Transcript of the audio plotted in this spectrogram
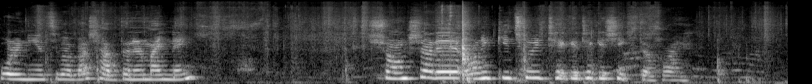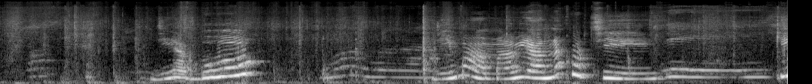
পরে নিয়েছি বাবা, সাবধানের মাইন নেই। সংসারে অনেক কিছুই ঠেকে ঠেকে শিখতে হয়। জি আব্বু! মামা আমি রান্না করছি। কি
